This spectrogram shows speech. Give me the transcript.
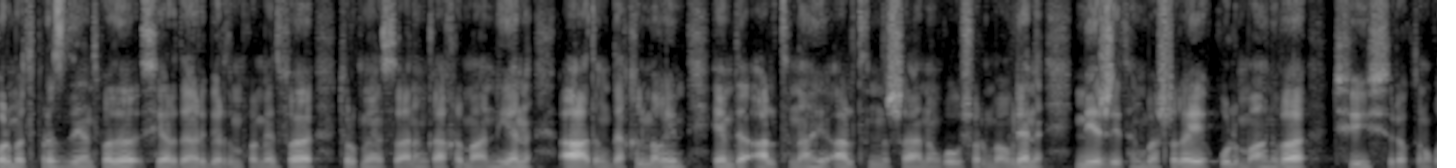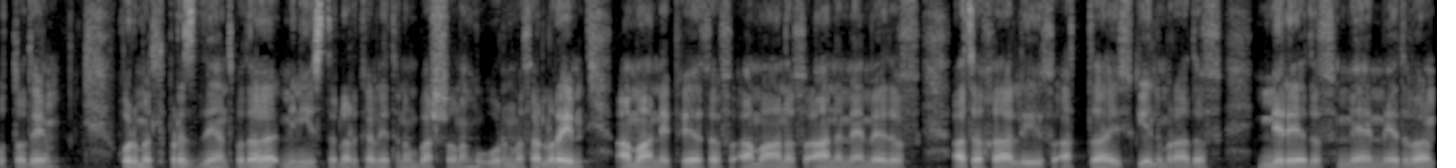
Hormatly Prezidentimiz Serdar Berdimuhamedowa Türkmenistanyň Gahrymany diýen adyň dakylmagy hem-de Altynaý altyn nyşanynyň gowşurylmagy bilen Mejlisiň Başlygy Gulmanowa tüýs ýürekden gutlady. Hormatly Prezidentimize Ministrler Kabinetiniň Başlygynyň orunbasarlary Amannepesow, Amanow, Annamämmedow, Atahallyýew, Atdaýew, Gelmyradow, Meredow, Mämmedowa,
